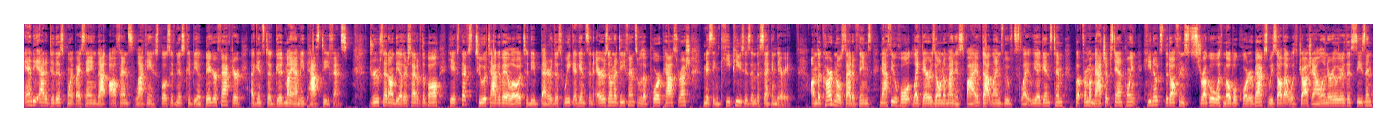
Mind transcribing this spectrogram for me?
Andy added to this point by saying that offense lacking explosiveness could be a bigger factor against a good Miami pass defense. Drew said on the other side of the ball, he expects Tua Tagovailoa to be better this week against an Arizona defense with a poor pass rush, missing key pieces in the secondary. On the Cardinals side of things, Matthew Holt liked Arizona minus five. That line's moved slightly against him, but from a matchup standpoint, he notes the Dolphins struggle with mobile quarterbacks. We saw that with Josh Allen earlier this season.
